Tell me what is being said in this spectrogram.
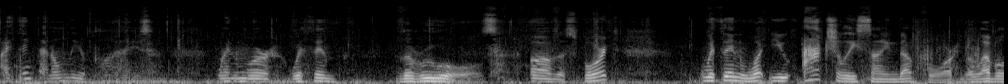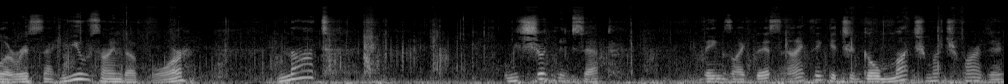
I think that only applies when we're within the rules of the sport within what you actually signed up for, the level of risk that you signed up for, not. We shouldn't accept things like this, and I think it should go much, much farther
